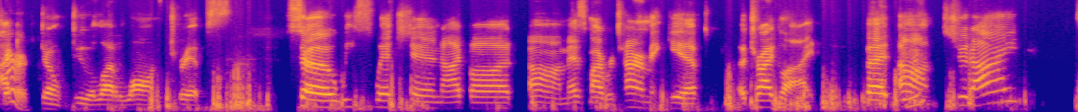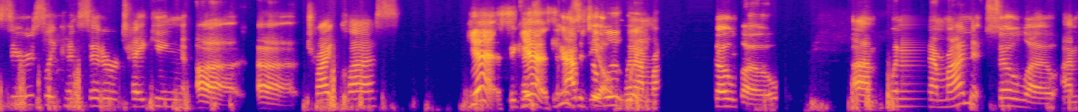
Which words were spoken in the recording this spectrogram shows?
I don't do a lot of long trips. So we switched, and I bought um, as my retirement gift a tri glide. But um, should I seriously consider taking a, a trike class? yes Because yes absolutely when I'm riding solo, um, when I'm riding it solo, I'm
